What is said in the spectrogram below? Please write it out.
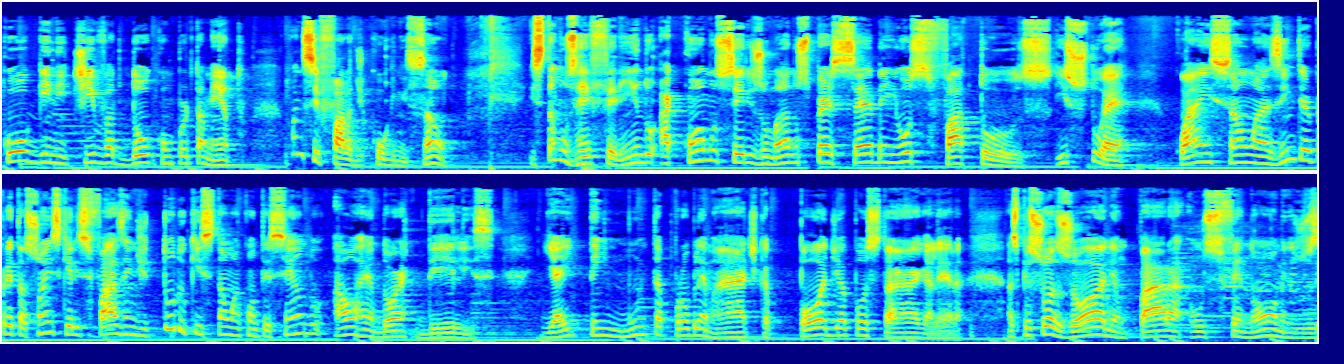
cognitiva do comportamento. Quando se fala de cognição, estamos referindo a como os seres humanos percebem os fatos, isto é, quais são as interpretações que eles fazem de tudo que estão acontecendo ao redor deles. E aí tem muita problemática. Pode apostar, galera. As pessoas olham para os fenômenos, os,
